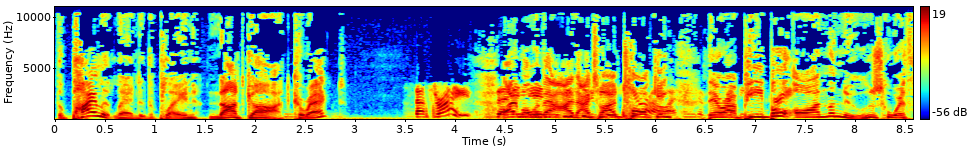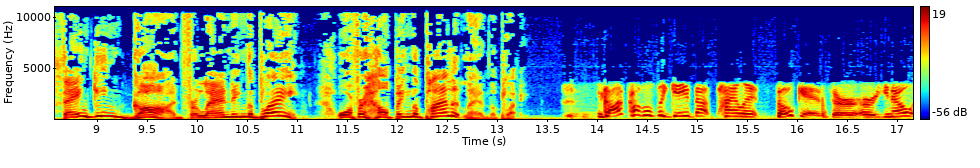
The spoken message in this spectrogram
the pilot landed the plane, not God. Correct? That's right. All right, well, that, and he that's should I'm talking. I There are people on the news who are thanking God for landing the plane or for helping the pilot land the plane. God probably gave that pilot focus, or, or you know,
